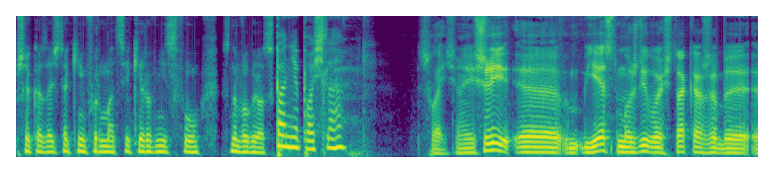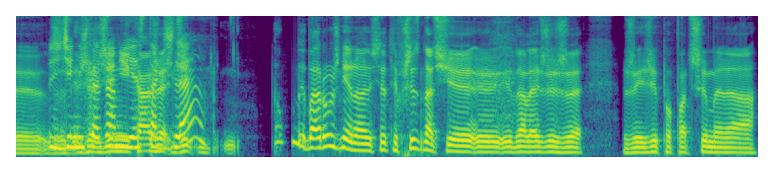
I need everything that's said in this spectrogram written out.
przekazać takie informacje kierownictwu z Nowogrodzkiej. Panie pośle. Słuchajcie, no jeżeli e, jest możliwość taka, żeby... Z że dziennikarzami jest tak dziennikarze- źle? No, bywa różnie, no niestety przyznać się należy, że, że jeżeli popatrzymy na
